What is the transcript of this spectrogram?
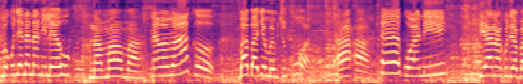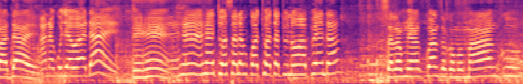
Umekuja na nani leo huku? Na mama. Na mama yako? Baba je, umemchukua? Ah He, kwani yeye anakuja baadaye. anakuja baadaye? Ehe. Ehe, toa salamu kwa watu watatu unaowapenda. Salamu ya kwanza kwa mama yangu,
